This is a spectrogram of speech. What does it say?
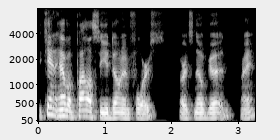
you can't have a policy you don't enforce or it's no good, right?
